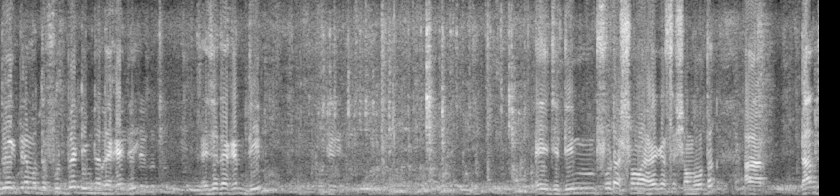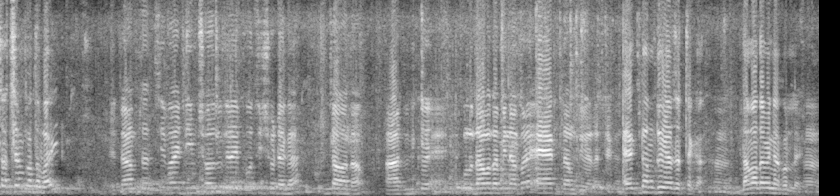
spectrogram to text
দু একদিনের মধ্যে ফুটবে ডিমটা দেখাই দিই। এই যে দেখেন ডিম। এই যে ডিম ফোটার সময় হয়ে গেছে সম্ভবত। আর দাম চাচ্ছেন কত ভাই? দাম চাচ্ছি ভাই ডিম সহযোগীরা পঁচিশশো টাকা চাওয়া দাম। আর যদি কোনো দামাদামি না করে এক দাম দুই হাজার টাকা। একদম দুই হাজার টাকা। হ্যাঁ। দামাদামি না করলে। হ্যাঁ।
